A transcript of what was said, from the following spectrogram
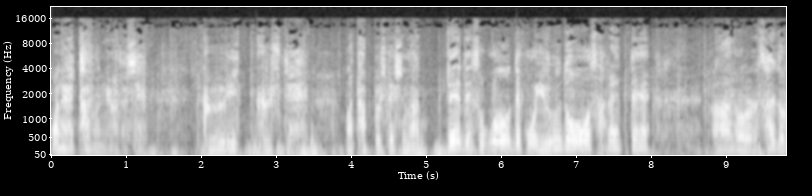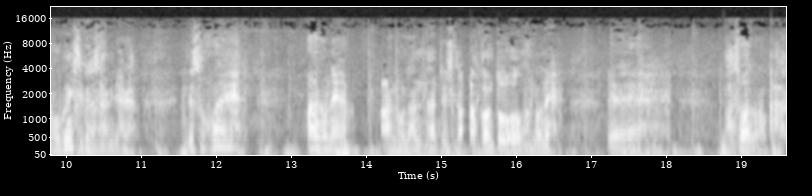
をね、多分ね、私、クリックして、まあ、タップしてしまって、で、そこでこう誘導されて、あの、再度ログインしてくださいみたいな。で、そこへ、あのね、あの、なん、なんていうんですか、アカウントのね、えー、パスワードなんか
